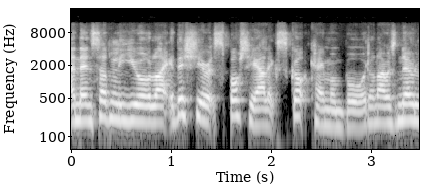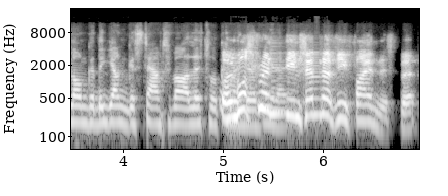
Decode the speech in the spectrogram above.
and then suddenly you're like this year at Spotty, Alex Scott came on board, and I was no longer the youngest out of our little. Well, what's of, you really know- interesting, I don't know if you find this, but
